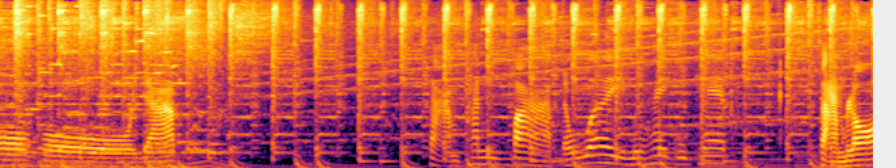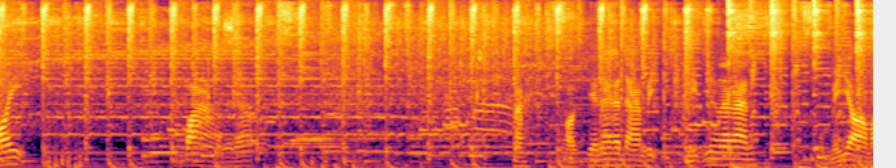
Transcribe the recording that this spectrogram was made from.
โอ้โห ยับ3,000บาทนะเว้ย มึงให้กูแค่300บ้าไปแล้ว มา ขอเคลียร์หน้ากระดานไปอีกนิดนึงแล้วกัน ผมไม่ยอม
